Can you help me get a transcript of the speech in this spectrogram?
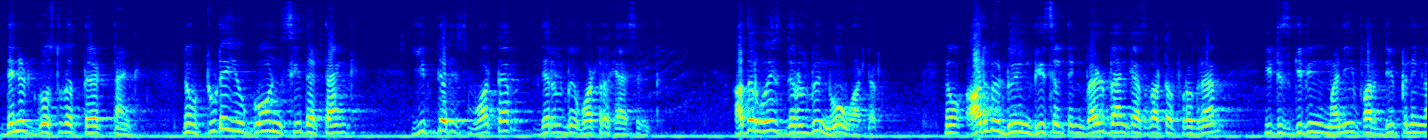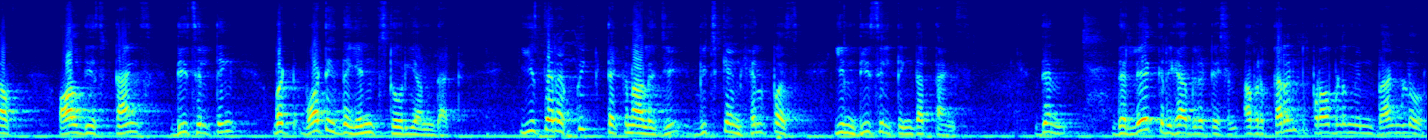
Then it goes to the third tank. Now today you go and see the tank. If there is water, there will be water hyacinth. Otherwise, there will be no water. Now, are we doing desilting? World Bank has got a program. It is giving money for deepening of all these tanks, desilting. But what is the end story on that? Is there a quick technology which can help us in desilting the tanks? Then the lake rehabilitation. Our current problem in Bangalore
